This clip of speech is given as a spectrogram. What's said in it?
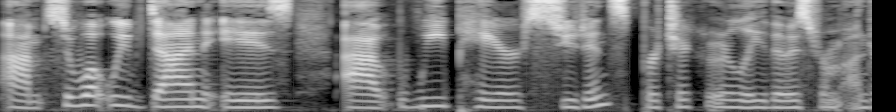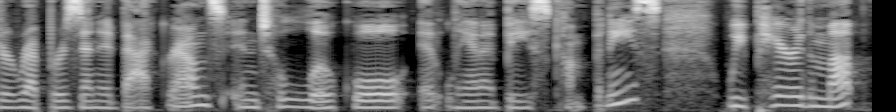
Um, so what we've done is uh, we pair students, particularly those from underrepresented backgrounds, into local Atlanta based companies. We pair them up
